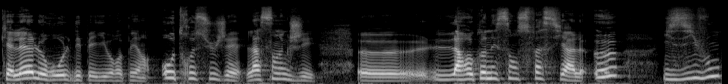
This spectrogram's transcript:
quel est le rôle des pays européens. Autre sujet, la 5G, euh, la reconnaissance faciale. Eux, ils y vont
